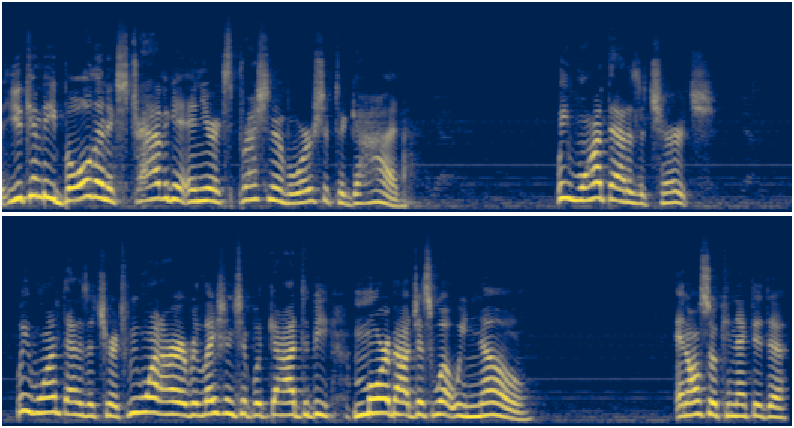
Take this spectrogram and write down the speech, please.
You can be bold and extravagant in your expression of worship to God. We want that as a church. We want that as a church. We want our relationship with God to be more about just what we know and also connected to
